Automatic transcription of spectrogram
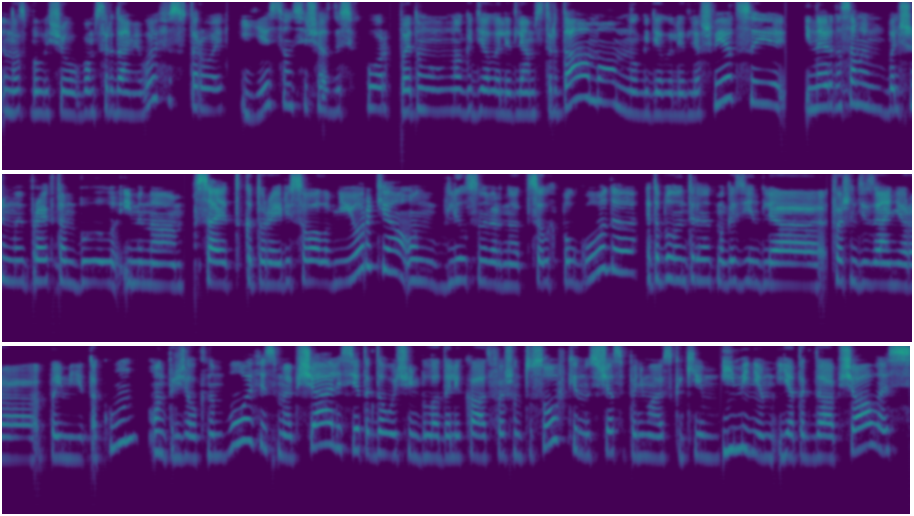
У нас был еще в Амстердаме офис второй, и есть он сейчас до сих пор. Поэтому много делали для Амстердама, много делали для Швеции. И, наверное, самым большим моим проектом был именно сайт, который я рисовала в Нью-Йорке. Он длился, наверное, целых полгода. Это был интернет-магазин для fashion-дизайнера по имени Такун. Он приезжал к нам в офис, мы общались. Я тогда очень была далека от фэшн-тусовки, но сейчас я понимаю, с каким именем я тогда общалась.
